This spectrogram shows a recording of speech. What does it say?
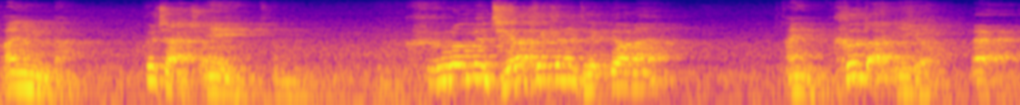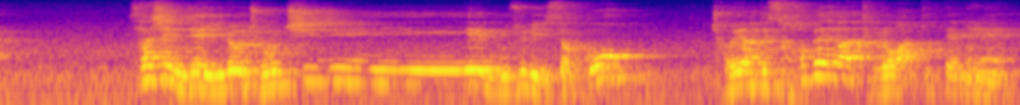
아닙니다. 그렇지 않죠? 예, 저는 그러면 제가 태권을 대표하나요? 아닙니다. 그것도 아니죠. 네. 사실 이제 이런 좋은 취지의 무술이 있었고 저희한테 섭외가 들어왔기 때문에 네.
